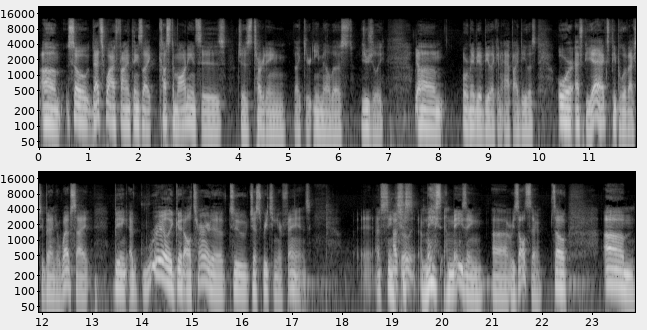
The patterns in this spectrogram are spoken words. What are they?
Um, so that's why I find things like custom audiences, which is targeting like your email list usually, Yep. um, or maybe it'd be like an app ID list, or FBX, people who have actually been on your website, being a really good alternative to just reaching your fans. I've seen just amazing, amazing uh, results there. So, um,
